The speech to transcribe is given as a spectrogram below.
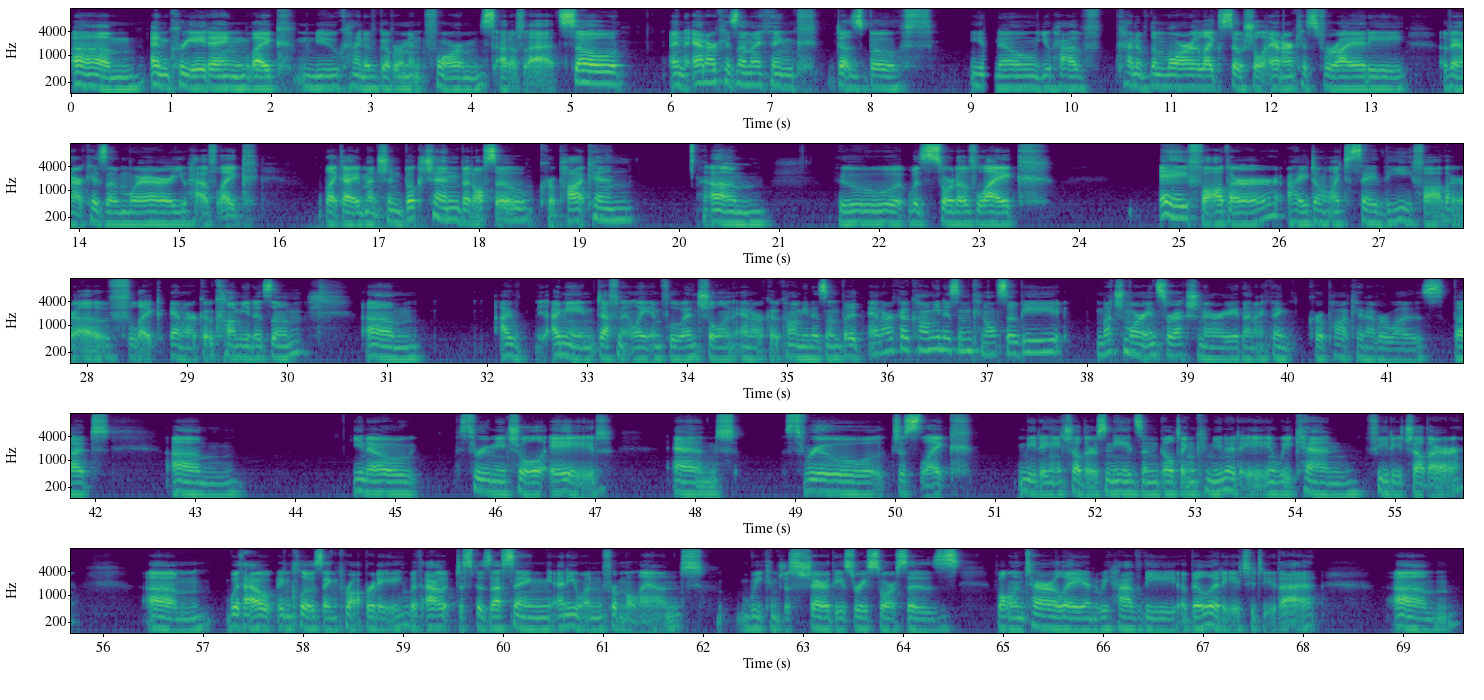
Um, and creating like new kind of government forms out of that. So and anarchism i think does both. You know you have kind of the more like social anarchist variety of anarchism where you have like like I mentioned Bookchin, but also Kropotkin, um, who was sort of like a father. I don't like to say the father of like anarcho-communism. Um, I I mean definitely influential in anarcho-communism, but anarcho-communism can also be much more insurrectionary than I think Kropotkin ever was. But, um, you know, through mutual aid and through just like meeting each other's needs and building community, we can feed each other um, without enclosing property, without dispossessing anyone from the land. We can just share these resources voluntarily and we have the ability to do that um,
